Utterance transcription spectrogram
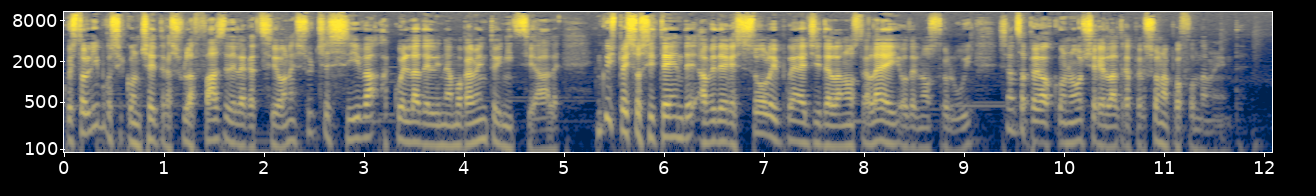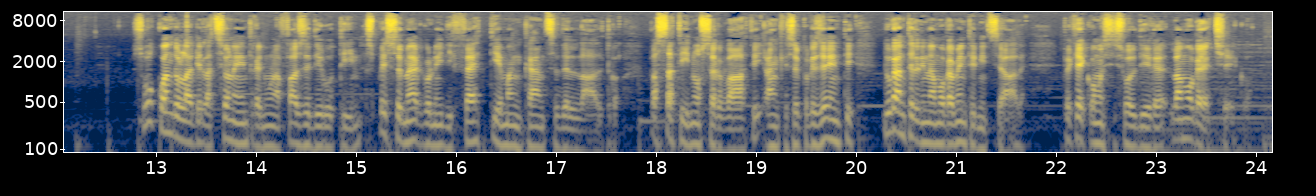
Questo libro si concentra sulla fase della reazione successiva a quella dell'innamoramento iniziale, in cui spesso si tende a vedere solo i pregi della nostra lei o del nostro lui, senza però conoscere l'altra persona profondamente. Solo quando la relazione entra in una fase di routine, spesso emergono i difetti e mancanze dell'altro, passati inosservati, anche se presenti, durante l'innamoramento iniziale, perché come si suol dire, l'amore è cieco.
